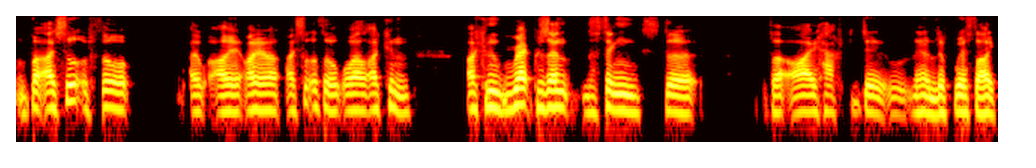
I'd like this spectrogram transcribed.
but I sort of thought, I, I, I, I sort of thought, well, I can, I can represent the things that that I have to do, you know, live with, like,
